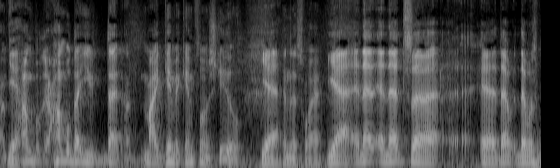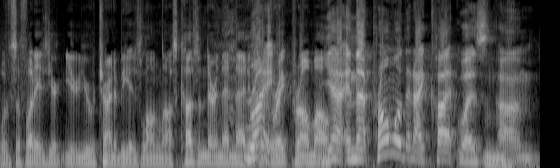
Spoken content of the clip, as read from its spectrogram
I'm Yeah. humbled, humbled that you that my gimmick influenced you, Yeah. in this way. Yeah, and that and that's uh, uh, that that was what was so funny is you're, you're you were trying to be his long lost cousin during that night. It was a great promo. Yeah, and that promo that I cut was Mm-hmm. um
